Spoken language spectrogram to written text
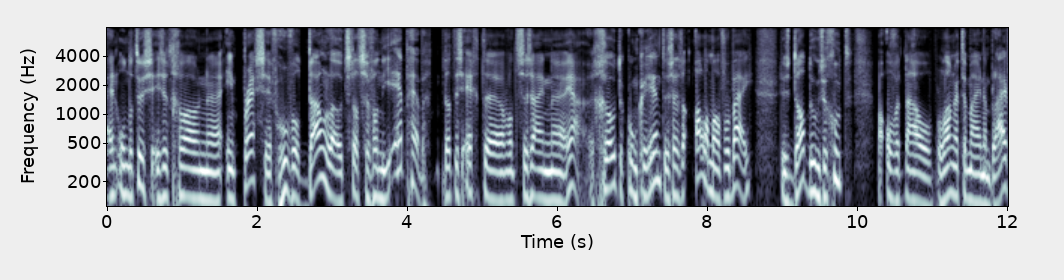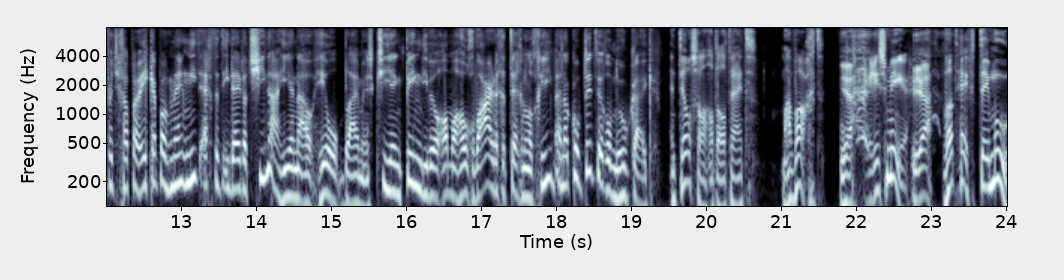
en ondertussen is het gewoon eh, impressive hoeveel downloads dat ze van die app hebben. Dat is echt, eh, want ze zijn ja, grote concurrenten, zijn ze allemaal voorbij. Dus dat doen ze goed. Maar of het nou op lange termijn een blijvertje gaat. Maar ik heb ook niet echt het idee dat China hier nou heel blij mee is. Xi Jinping die wil allemaal hoogwaardige technologie. En dan komt dit weer om de hoek kijken. En Telstar had altijd, maar wacht, Ja. er is meer. Ja. Wat heeft Temu?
